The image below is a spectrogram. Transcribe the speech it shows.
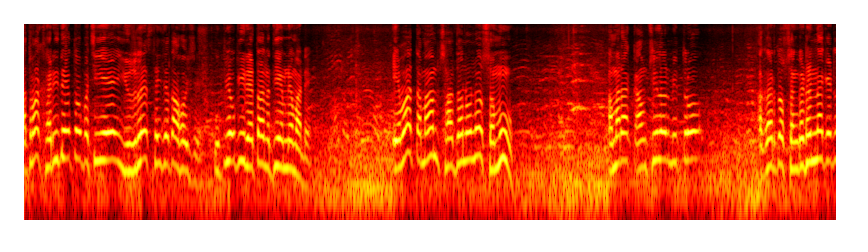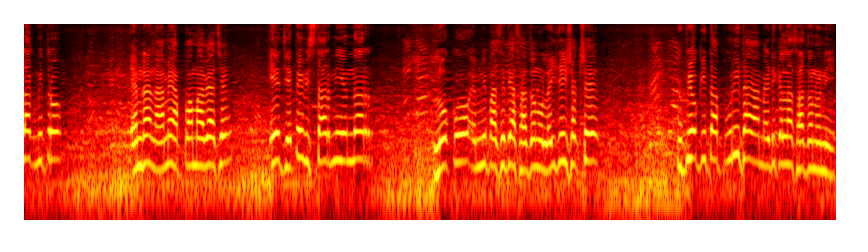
અથવા ખરીદે તો પછી એ યુઝલેસ થઈ જતા હોય છે, ઉપયોગી રહેતા નથી એમને માટે. એવા તમામ સાધનોનો સમૂહ અમારા કાઉન્સિલર મિત્રો, અગર તો સંગઠનના કેટલાક મિત્રો, એમના નામે આપવામાં આવ્યા છે. એ જે તે વિસ્તારની અંદર લોકો એમની પાસે ત્યાં સાધનો લઈ જઈ શકશે. ઉપયોગિતા પૂરી થાય આ મેડિકલના સાધનોની,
